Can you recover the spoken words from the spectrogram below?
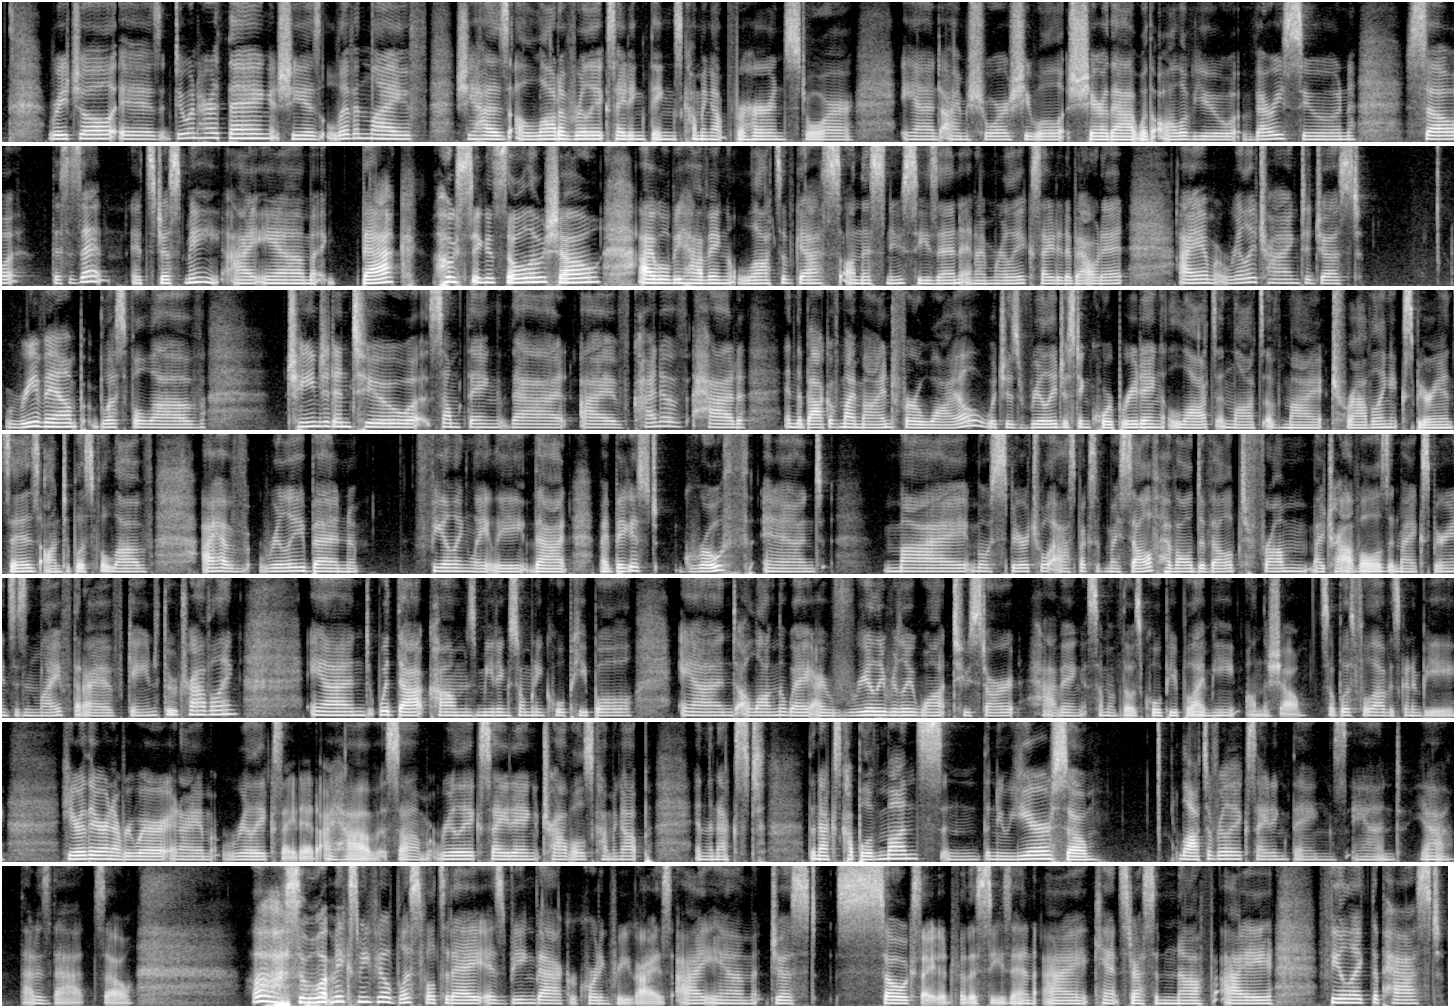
Rachel is doing her thing. She is living life. She has a lot of really exciting things coming up for her in store. And I'm sure she will share that with all of you very soon. So, this is it. It's just me. I am back hosting a solo show. I will be having lots of guests on this new season, and I'm really excited about it. I am really trying to just revamp Blissful Love, change it into something that I've kind of had in the back of my mind for a while, which is really just incorporating lots and lots of my traveling experiences onto Blissful Love. I have really been feeling lately that my biggest growth and my most spiritual aspects of myself have all developed from my travels and my experiences in life that I have gained through traveling. And with that comes meeting so many cool people and along the way, I really, really want to start having some of those cool people I meet on the show. So, Blissful Love is going to be here, there, and everywhere. And I am really excited. I have some really exciting travels coming up in the next the next couple of months and the new year. So lots of really exciting things and yeah, that is that. So Oh, so what makes me feel blissful today is being back recording for you guys. I am just so excited for this season. I can't stress enough. I feel like the past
